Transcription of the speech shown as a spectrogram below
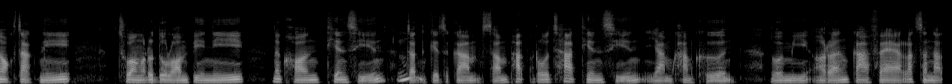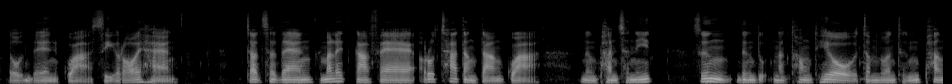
นอกจากนี้ ช่วงฤดูร้อนปีนี้ นครเทียนศิลป์จัดกิจกรรมสัมผัสรสชาติเทียนศิลป์ยามค่ำคืน โดยมีร้านกาแฟลักษณะโดดเด่นกว่า 400 แห่ง จัดแสดงเมล็ดกาแฟรสชาติต่างๆกว่า 1,000 ชนิด ซึ่งดึงดูดนักท่องเที่ยวจำนวนถึงพัน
